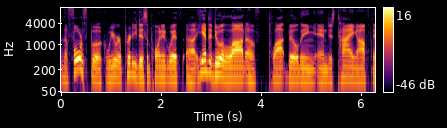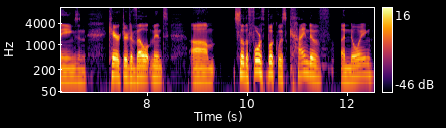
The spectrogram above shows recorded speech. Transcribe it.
the fourth book, we were pretty disappointed with. Uh, he had to do a lot of plot building and just tying off things and character development. Um, so the fourth book was kind of annoying.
